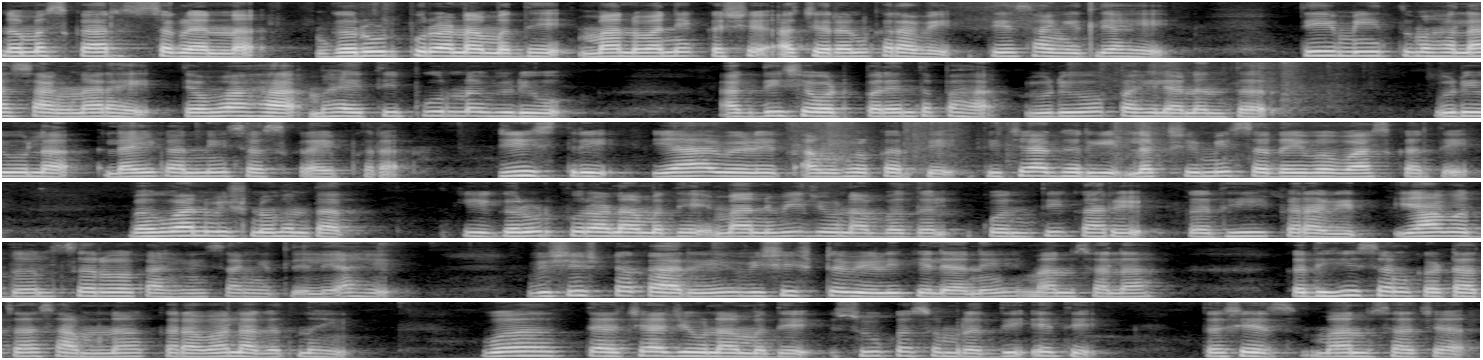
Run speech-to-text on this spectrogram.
नमस्कार सगळ्यांना. गरुड पुराणामध्ये मानवाने कसे आचरण करावे ते सांगितले आहे. ते मी तुम्हाला सांगणार आहे. तेव्हा हा माहितीपूर्ण व्हिडिओ अगदी शेवटपर्यंत पहा. व्हिडिओ पाहिल्यानंतर व्हिडिओला लाईक आणि सबस्क्राईब करा. जी स्त्री या वेळेत आंघोळ करते तिच्या घरी लक्ष्मी सदैव वास करते. भगवान विष्णू म्हणतात की गरुड पुराणामध्ये मानवी जीवनाबद्दल कोणती कार्य कधी करावीत याबद्दल सर्व काही सांगितलेले आहे विशिष्ट कार्य विशिष्ट वेळी केल्याने माणसाला कधीही संकटाचा सामना करावा लागत नाही व त्याच्या जीवनामध्ये सुख समृद्धी येते. तसेच माणसाच्या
